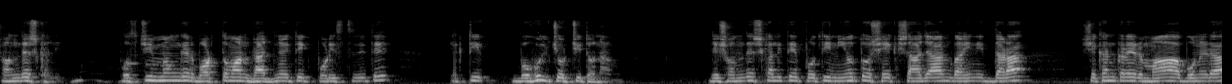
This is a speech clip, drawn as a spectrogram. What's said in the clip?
সন্দেশখালী, পশ্চিমবঙ্গের বর্তমান রাজনৈতিক পরিস্থিতিতে একটি বহুল চর্চিত নাম, যে সন্দেশখালীতে প্রতিনিয়ত শেখ শাহজাহান বাহিনীর দ্বারা সেখানকারের মা বোনেরা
